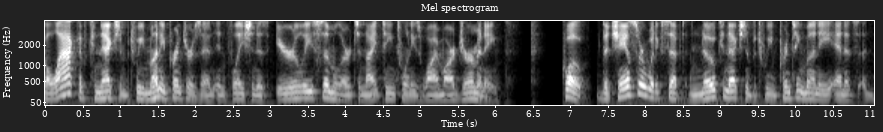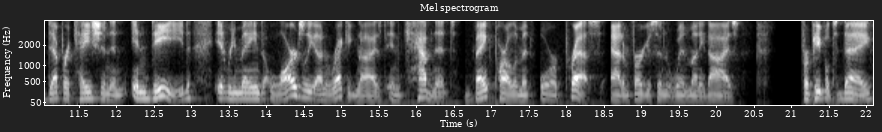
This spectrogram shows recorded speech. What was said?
The lack of connection between money printers and inflation is eerily similar to 1920s Weimar Germany. Quote, the chancellor would accept no connection between printing money and its deprecation, and indeed, it remained largely unrecognized in cabinet, bank parliament, or press. Adam Ferguson, When Money Dies. For people today,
